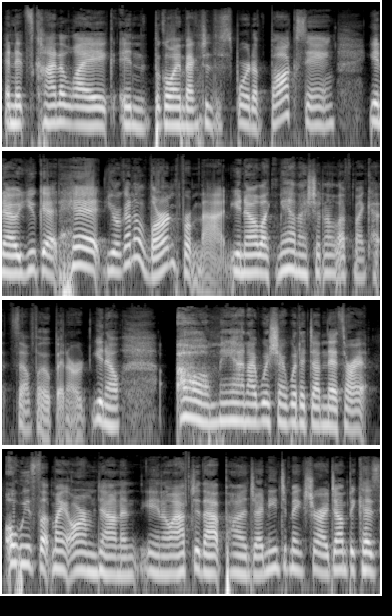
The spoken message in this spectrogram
And it's kind of like in going back to the sport of boxing, you know, you get hit, you're going to learn from that. You know, like, man, I shouldn't have left myself open. Or, you know, oh man, I wish I would have done this, or I always let my arm down. And, you know, after that punch, I need to make sure I don't because,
